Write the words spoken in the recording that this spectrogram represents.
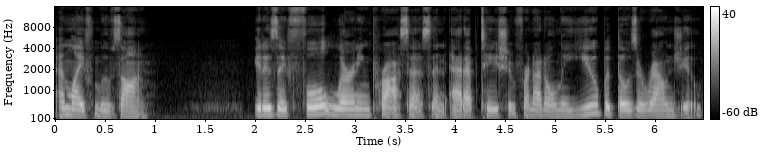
and life moves on. It is a full learning process and adaptation for not only you, but those around you.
